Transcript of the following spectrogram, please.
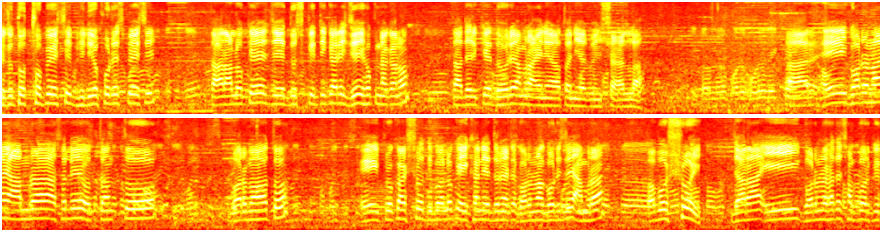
কিছু তথ্য পেয়েছি, ভিডিও ফুটেজ পেয়েছি। তার আলোকে যে দুষ্কৃতিকারী যেই হোক না কেন, তাদেরকে ধরে আমরা আইনের আওতায় নিয়ে আসব, ইনশাআল্লাহ। আর এই ঘটনায় আমরা আসলে অত্যন্ত মর্মাহত। এই প্রকাশ্য দিবালোকে এইখানে এ ধরনের একটা ঘটনা ঘটেছে। আমরা অবশ্যই যারা এই ঘটনার সাথে সম্পর্কে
